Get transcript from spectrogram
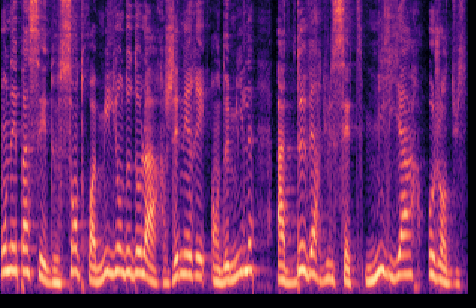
on est passé de 103 millions de dollars générés en 2000 à 2,7 milliards aujourd'hui.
